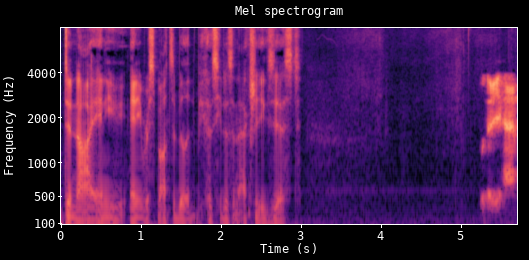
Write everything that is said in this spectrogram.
deny any any responsibility because he doesn't actually exist. Well, there you have it.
